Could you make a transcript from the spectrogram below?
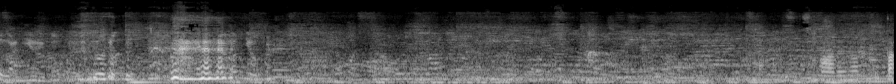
언니 아니에요 이거? 잘 해놨다.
